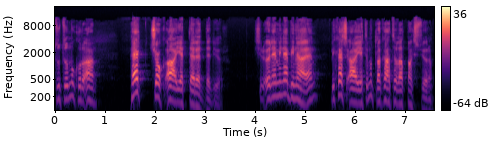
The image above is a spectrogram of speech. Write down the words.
tutumu Kur'an pek çok ayette reddediyor. Şimdi önemine binaen birkaç ayeti mutlaka hatırlatmak istiyorum.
